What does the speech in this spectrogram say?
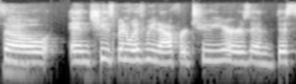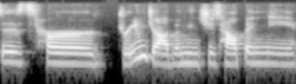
So, and she's been with me now for two years, and this is her dream job. I mean, she's helping me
